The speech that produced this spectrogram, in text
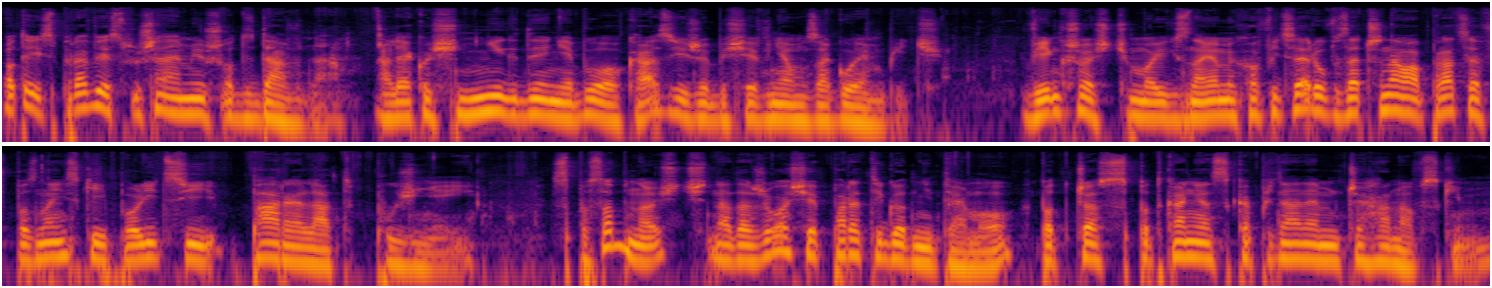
O tej sprawie słyszałem już od dawna, ale jakoś nigdy nie było okazji, żeby się w nią zagłębić. Większość moich znajomych oficerów zaczynała pracę w poznańskiej policji parę lat później. Sposobność nadarzyła się parę tygodni temu podczas spotkania z kapitanem Czechanowskim.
